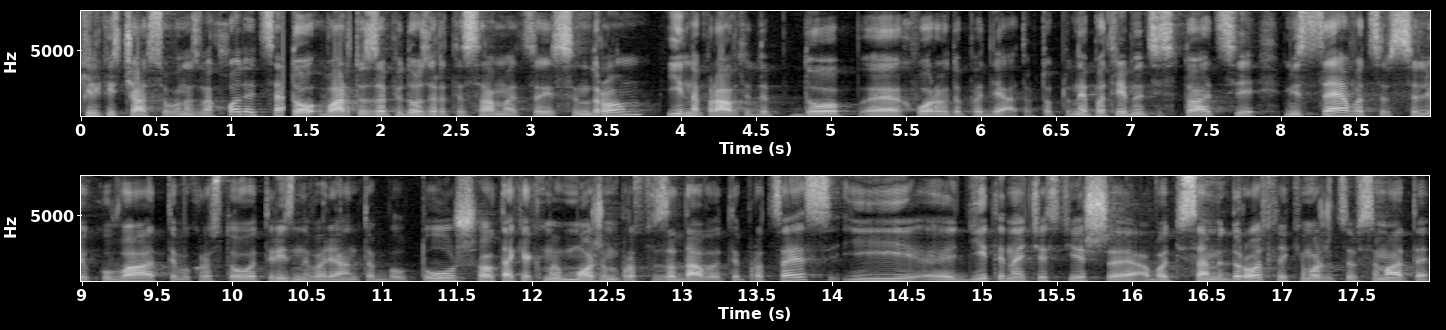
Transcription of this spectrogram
кількість, часу воно знаходиться, то варто запідозрити саме цей синдром і направити до, до е, хворих до педіатрів. Тобто не потрібно в цій ситуації місцево це все лікувати, використовувати різні варіанти болтушок, так як ми можемо просто задавити процес, і е, діти найчастіше або ті самі дорослі, які можуть це все мати,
